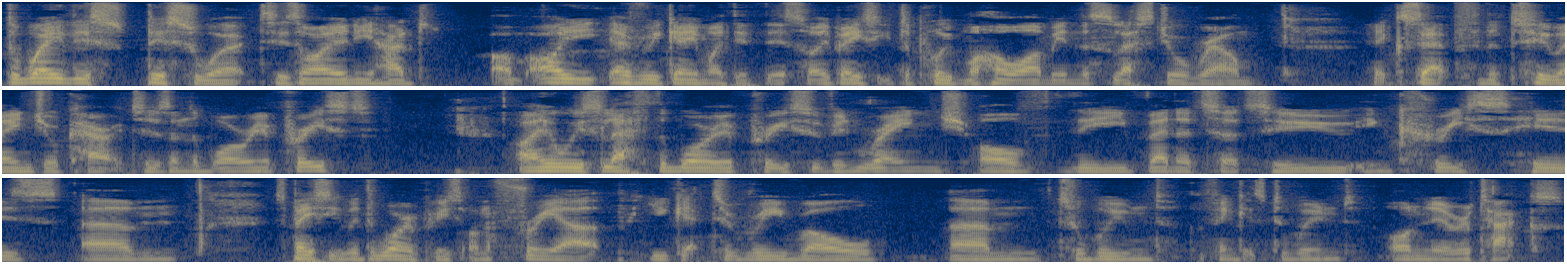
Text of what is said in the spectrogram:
the way this this worked is I only had um, I every game I did this. I basically deployed my whole army in the Celestial Realm, except for the two Angel characters and the Warrior Priest. I always left the Warrior Priest within range of the Venator to increase his. Um, so basically, with the Warrior Priest on a free up, you get to re-roll um, to wound. I think it's to wound on your attacks.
